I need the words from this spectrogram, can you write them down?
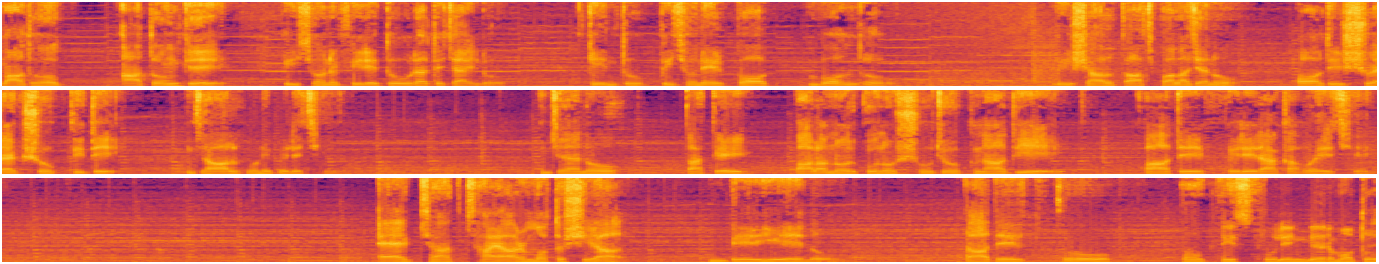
মাধব আতঙ্কে পিছনে ফিরে দৌড়াতে চাইল, কিন্তু পিছনের পথ বন্ধ। বিশাল গাছপালা যেন অদৃশ্য এক শক্তিতে জাল বুনে ফেলেছে। যেন তাকে পালানোর কোনো সুযোগ না দিয়ে পাতে ফেলে রাখা হয়েছে। এক ঝাঁক ছায়ার মতো শিয়াল বেরিয়ে এলো। তাদের চোখ অগ্নিস্ফুলিঙ্গের মতো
